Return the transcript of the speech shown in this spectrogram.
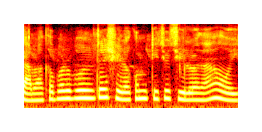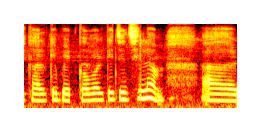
জামা কাপড় বলতে সেরকম কিছু ছিল না, ওই কালকে বেড কভার কেচেছিলাম, আর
